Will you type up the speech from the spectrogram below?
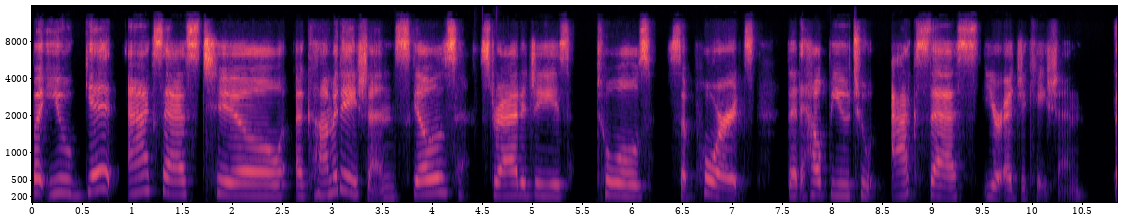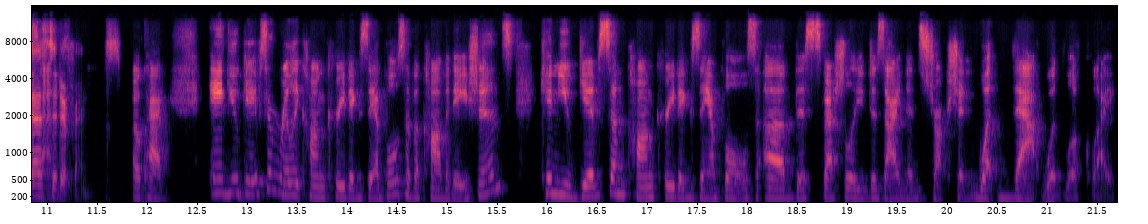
but you get access to accommodation, skills, strategies, tools, supports that help you to access your education. That's yes. the difference. Okay. And you gave some really concrete examples of accommodations. Can you give some concrete examples of this specially designed instruction, what that would look like?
